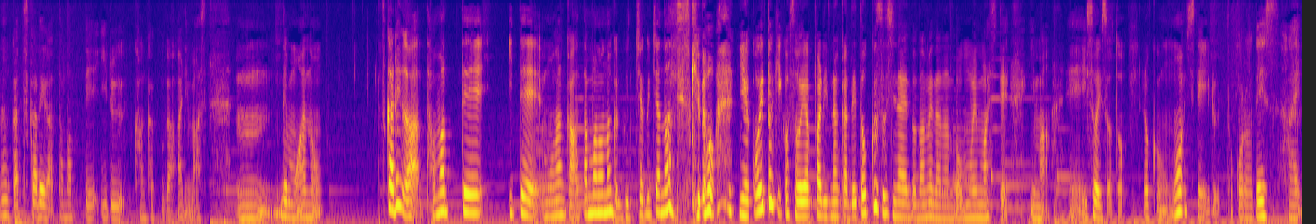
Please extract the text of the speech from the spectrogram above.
なんか疲れが溜まっている感覚があります。うんでもあの疲れが溜まっていてもうなんか頭の中ぐっちゃぐちゃなんですけどいやこういう時こそやっぱりなんかデトックスしないとダメだなと思いまして今、えー、いそいそと録音をしているところです。はい。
